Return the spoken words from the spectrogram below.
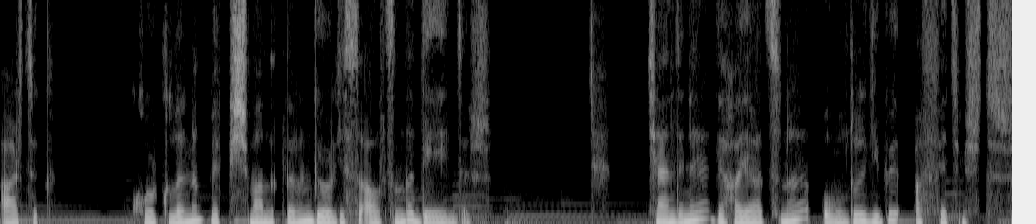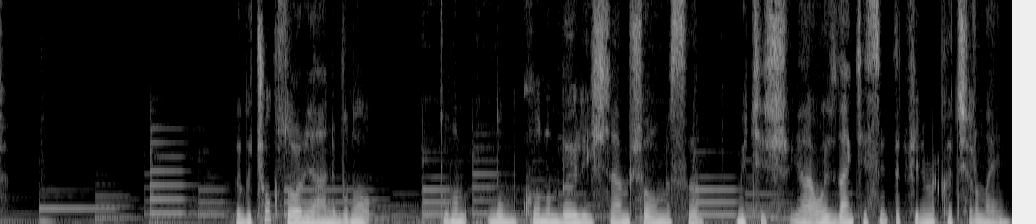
Artık korkularının ve pişmanlıklarının gölgesi altında değildir. Kendini ve hayatını olduğu gibi affetmiştir. Ve bu çok zor yani bunu bunun bu, bu konunun böyle işlenmiş olması müthiş. Yani o yüzden kesinlikle filmi kaçırmayın.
